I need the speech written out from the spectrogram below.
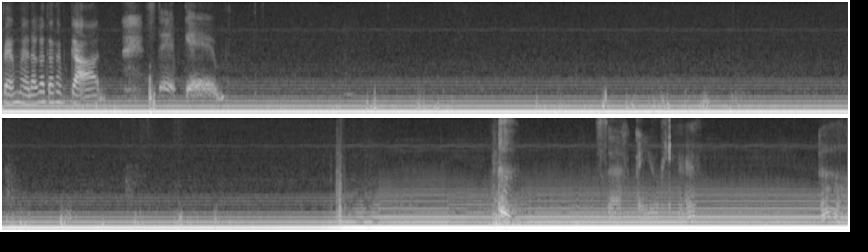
แปลกใหม่แล้วก็จะทำการสเตปเกม Sir, are you here? Ah.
